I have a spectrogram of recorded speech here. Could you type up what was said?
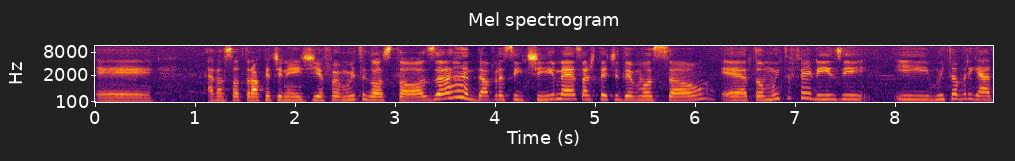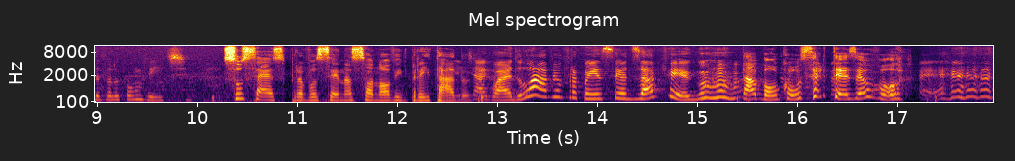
É, a nossa troca de energia foi muito gostosa, dá para sentir, né? Só de ter tido emoção. Estou é, muito feliz e e muito obrigada pelo convite. Sucesso para você na sua nova empreitada. Eu te aguardo lá, viu, para conhecer o desapego. Tá bom, com certeza eu vou. É.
